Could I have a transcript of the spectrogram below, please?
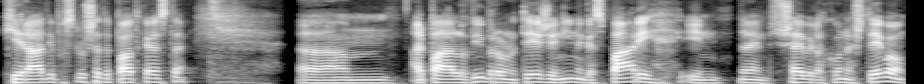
ki radi poslušate podcaste. Um, ali pa lovim ravnoteže Nina Gaspari in vem, še bi lahko našteval.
